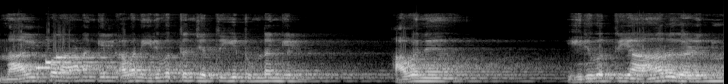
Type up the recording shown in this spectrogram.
നാൽപ്പതാണെങ്കിൽ അവൻ ഇരുപത്തഞ്ച് എത്തിയിട്ടുണ്ടെങ്കിൽ അവന് ഇരുപത്തിയാറ് കഴിഞ്ഞു.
